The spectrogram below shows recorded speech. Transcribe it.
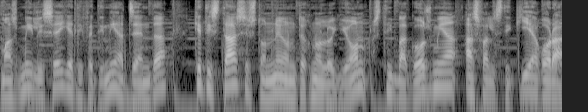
μας μίλησε για τη φετινή ατζέντα και τις τάσεις των νέων τεχνολογιών στην παγκόσμια ασφαλιστική αγορά.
